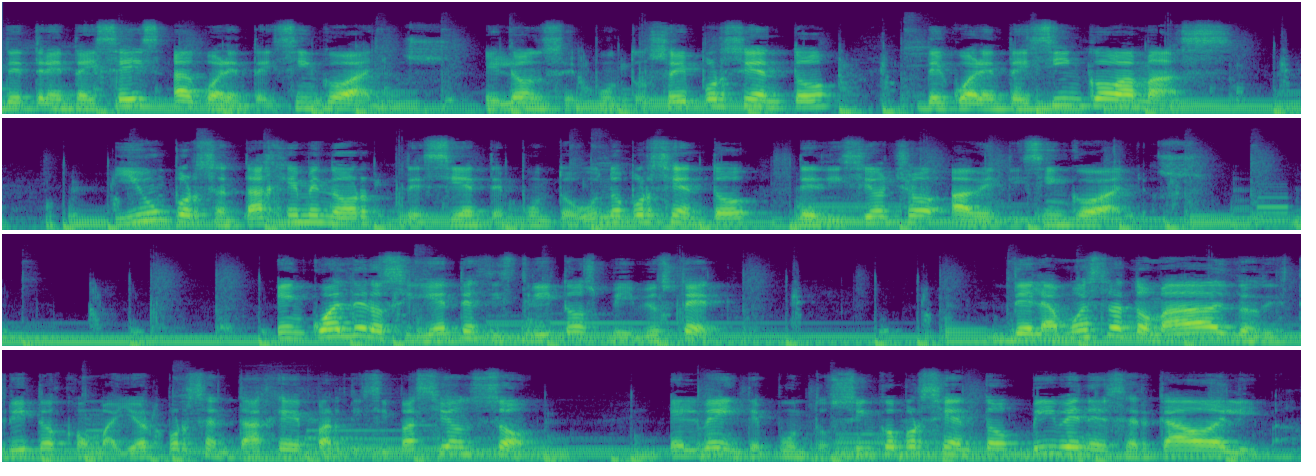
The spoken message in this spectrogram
de 36 a 45 años, el 11.6% de 45 a más y un porcentaje menor de 7.1% de 18 a 25 años. ¿En cuál de los siguientes distritos vive usted? De la muestra tomada de los distritos con mayor porcentaje de participación son el 20.5% vive en el cercado de Lima,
